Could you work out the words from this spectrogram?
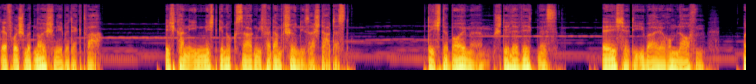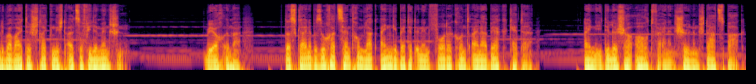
der frisch mit Neuschnee bedeckt war. Ich kann Ihnen nicht genug sagen, wie verdammt schön dieser Staat ist. Dichte Bäume, stille Wildnis, Elche, die überall herumlaufen und über weite Strecken nicht allzu viele Menschen. Wie auch immer, das kleine Besucherzentrum lag eingebettet in den Vordergrund einer Bergkette, ein idyllischer Ort für einen schönen Staatspark.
